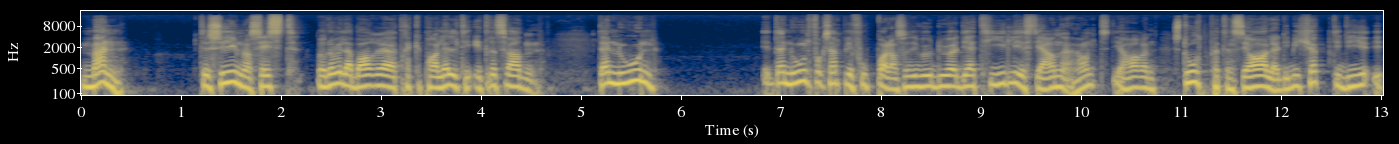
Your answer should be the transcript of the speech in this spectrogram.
Men til syvende og sist og da vil jeg bare trekke parallell til idrettsverden. Det er noen det er noen f.eks. i fotball. altså de, de, er tidlige stjerner. Sant? De har en stort potensial. De blir kjøpt i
